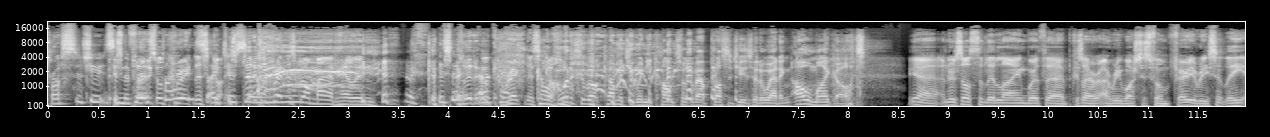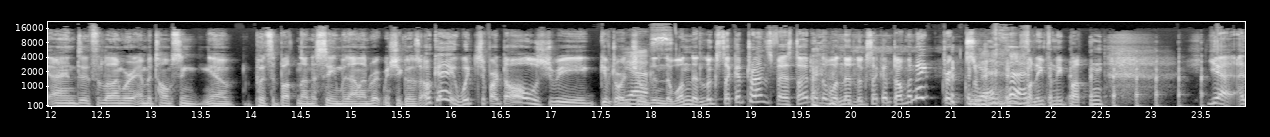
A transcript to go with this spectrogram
prostitutes in it's the first political place. correctness. I Gone, it's political uh, correctness gone mad, Helen. Is it? political Okay. correctness God, gone. what is the world coming to when you can't talk about prostitutes at a wedding? Oh my god. Yeah, and there's also the line where uh, because I, I rewatched this film very recently, and it's the line where Emma Thompson, you know, puts a button on a scene with Alan Rickman. She goes, "Okay, which of our dolls should we give to our Yes. children? The one that looks like a transvestite, or the one that looks like a dominatrix?" Yeah. funny, funny button. Yeah, uh,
